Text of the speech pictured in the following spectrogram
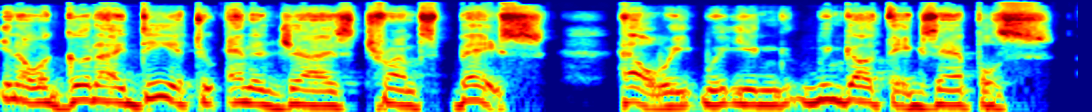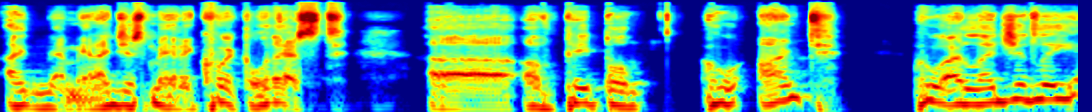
you know, a good idea to energize Trump's base. Hell, we we, you, we got the examples. I, I, mean, I just made a quick list uh, of people who aren't, who are allegedly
